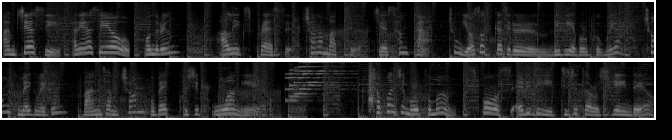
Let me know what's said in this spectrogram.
I'm Jessie. 안녕하세요. 오늘은 알리익스프레스 천원마트 제3탄 총 6가지를 리뷰해 볼 거고요. 총 구매 금액은 13,595원이에요. 첫 번째 물품은 스포츠 LED 디지털 시계인데요.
